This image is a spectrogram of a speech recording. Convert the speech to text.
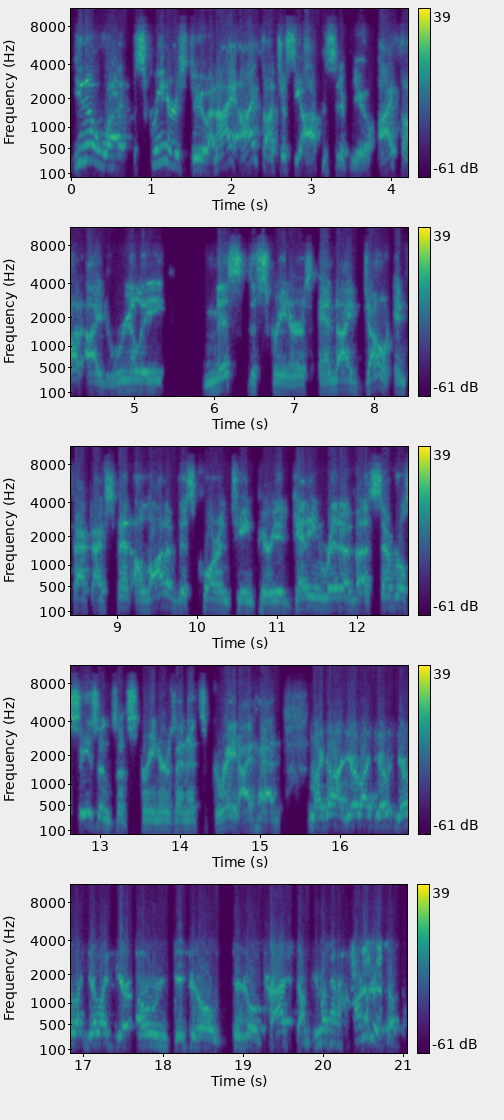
you know what screeners do, and I I thought just the opposite of you. I thought I'd really miss the screeners and I don't. In fact, I've spent a lot of this quarantine period getting rid of uh, several seasons of screeners and it's great. I've had My god, you're like you're you're like you're like your own digital digital trash dump. You must have hundreds of them.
